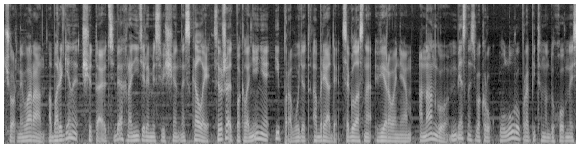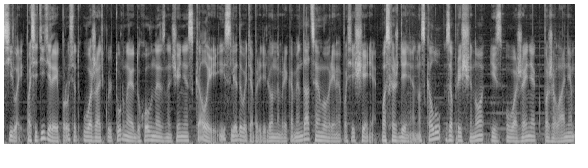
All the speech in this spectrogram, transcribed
черный варан. Аборигены считают себя хранителями священной скалы, совершают поклонения и проводят обряды. Согласно верованиям Анангу, местность вокруг Улуру пропитана духовной силой. Посетителей просят уважать культурное и духовное значение скалы и следовать определенным рекомендациям во время посещения. Восхождение на скалу запрещено из уважения к пожеланиям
